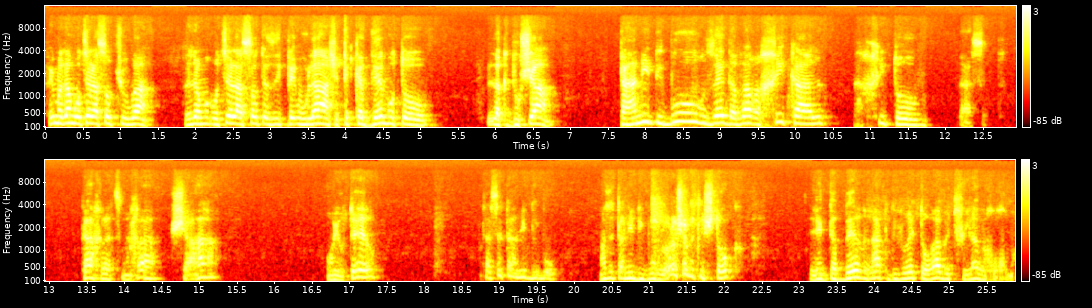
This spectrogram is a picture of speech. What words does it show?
לפעמים אדם רוצה לעשות תשובה, ואדם רוצה לעשות איזו פעולה שתקדם אותו לקדושה, תענית דיבור זה דבר הכי קל והכי טוב לעשות. קח לעצמך שעה או יותר, תעשה תענית דיבור. מה זה תענית דיבור? לא לשבת לשתוק, לדבר רק דברי תורה ותפילה וחוכמה.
